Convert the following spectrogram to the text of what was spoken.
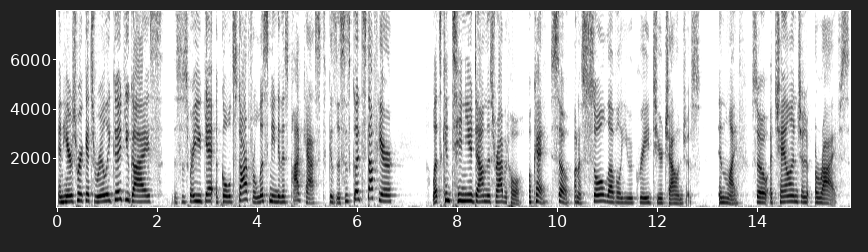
And here's where it gets really good, you guys. This is where you get a gold star for listening to this podcast because this is good stuff here. Let's continue down this rabbit hole. Okay, so on a soul level, you agreed to your challenges in life. So a challenge arrives.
